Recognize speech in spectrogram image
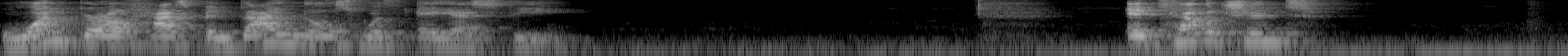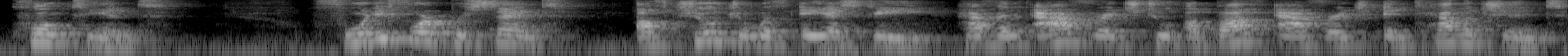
one girl has been diagnosed with ASD. Intelligent quotient. 44% of children with ASD have an average to above average intelligent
